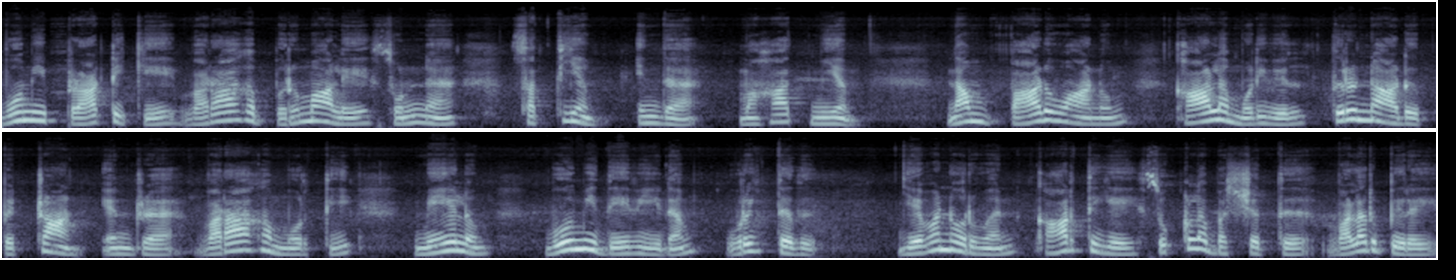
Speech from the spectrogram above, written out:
பூமி பிராட்டிக்கு வராக பெருமாளே சொன்ன சத்தியம் இந்த மகாத்மியம். நம் பாடுவானும் கால முடிவில் திருநாடு பெற்றான் என்ற வராகமூர்த்தி மேலும் பூமி தேவியிடம் உரைத்தது. எவனொருவன் கார்த்திகை சுக்லபட்சத்து வளர்பிறை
